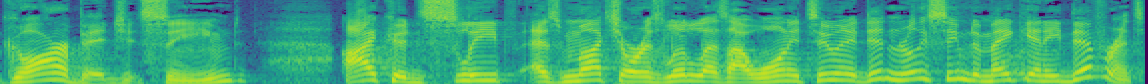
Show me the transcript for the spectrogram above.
garbage, it seemed. I could sleep as much or as little as I wanted to, and it didn't really seem to make any difference.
